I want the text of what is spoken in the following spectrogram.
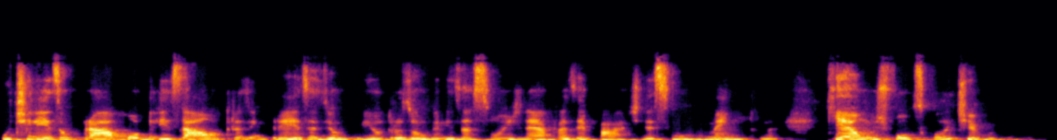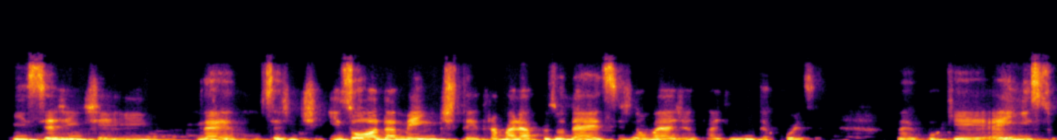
utilizam para mobilizar outras empresas e, e, outras organizações, né, a fazer parte desse movimento, né, que é um esforço coletivo. E se a gente, né, se a gente isoladamente tem que trabalhar para os ODS, não vai adiantar de muita coisa, né? Porque é isso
